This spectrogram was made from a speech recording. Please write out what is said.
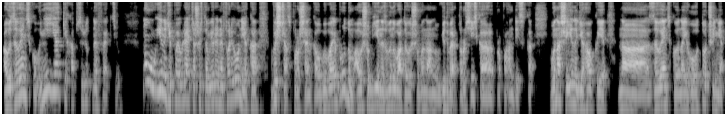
Але Зеленського ніяких абсолютно ефектів. Ну, іноді появляється щось там в Ірини Фаріон, яка весь час Порошенка оббиває брудом, але щоб її не звинуватили, що вона ну відверто російська пропагандистка, вона ще іноді гавкає на Зеленського, на його оточення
